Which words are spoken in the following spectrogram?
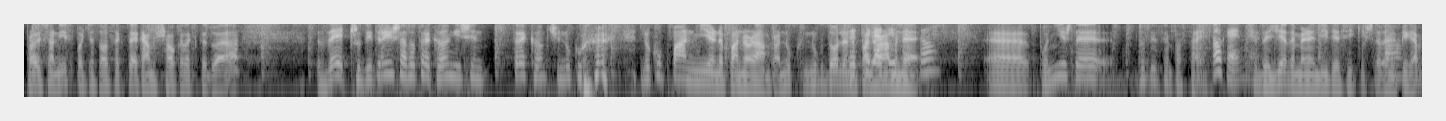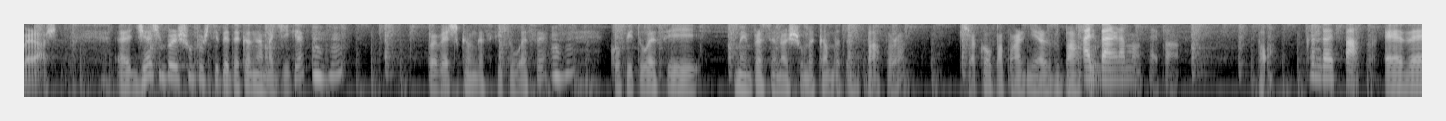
profesionist, po që s'thotë se këtë e kam shok dhe këtë dua, Dhe çuditërisht ato tre këngë ishin tre këngë që nuk nuk u pan mirë në panoramë, pra nuk nuk dolën në panoramën e. Ëh, po një ishte, do t'i them pastaj. Okay, se do i gjej me renditje si kishte dhe me pika verash. Gjë që më bëri shumë përshtypje te kënga magjike. Mhm. Mm përveç këngës fituese, mm -hmm. ku fituesi Më impresionoi shumë me këmbët e zbathura. Kisha kohë pa parë njerëz zbathur. Alban Ramosaj, po. Po. Këndoi zbathur. Edhe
